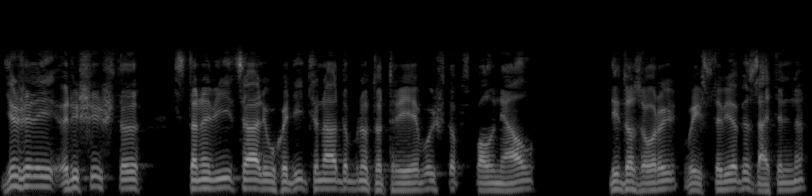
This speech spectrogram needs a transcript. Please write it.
Ежели решишь, что становиться или уходить надо, ну, то требуй, чтоб сполнял. И дозоры выстави обязательно,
